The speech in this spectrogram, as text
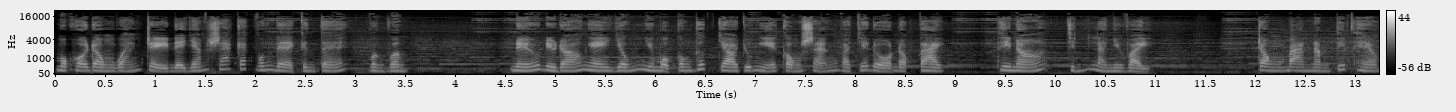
một hội đồng quản trị để giám sát các vấn đề kinh tế, vân vân. Nếu điều đó nghe giống như một công thức cho chủ nghĩa cộng sản và chế độ độc tài, thì nó chính là như vậy. Trong 3 năm tiếp theo,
